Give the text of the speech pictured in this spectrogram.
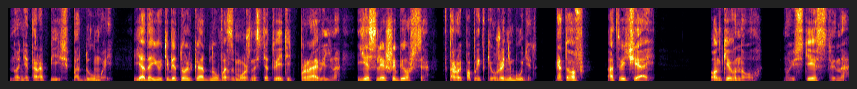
Но не торопись, подумай. Я даю тебе только одну возможность ответить правильно. Если ошибешься, второй попытки уже не будет. Готов? Отвечай. Он кивнул. Ну, естественно.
